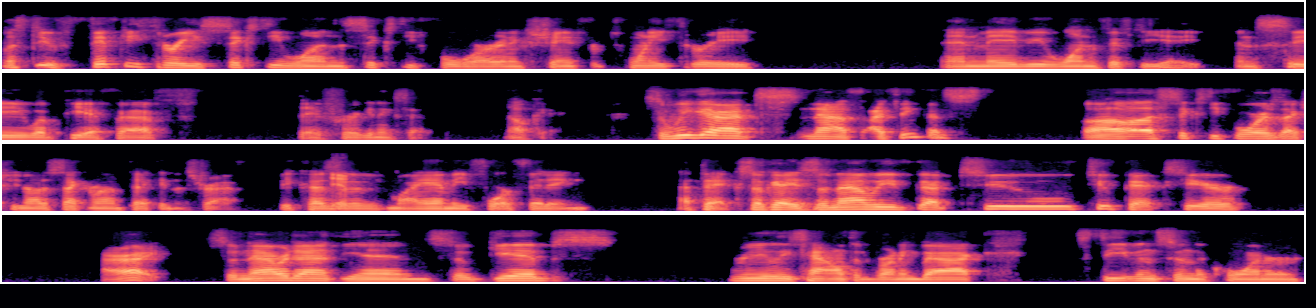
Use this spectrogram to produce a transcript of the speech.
let's do 53, 61, 64 in exchange for 23 and maybe 158 and see what PFF they friggin' accept. Okay. So we got now I think that's uh 64 is actually not a second round pick in this draft because yep. of Miami forfeiting a picks. Okay, so now we've got two two picks here. All right, so now we're down at the end. So Gibbs, really talented running back. Stevenson, the corner.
